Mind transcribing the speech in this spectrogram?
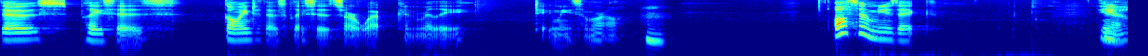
those places, going to those places, are what can really take me somewhere else. Also, music. You Yeah. know,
